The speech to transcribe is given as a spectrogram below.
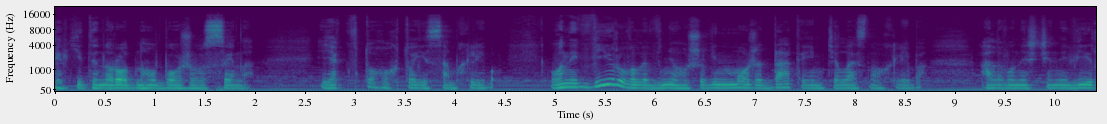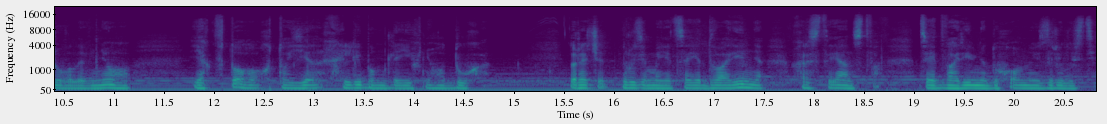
як єдинородного Божого Сина, як в того, хто є сам хлібом. Вони вірували в нього, що він може дати їм тілесного хліба, але вони ще не вірували в нього як в того, хто є хлібом для їхнього духа. До речі, друзі мої, це є два рівня християнства, це є два рівня духовної зрілості.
